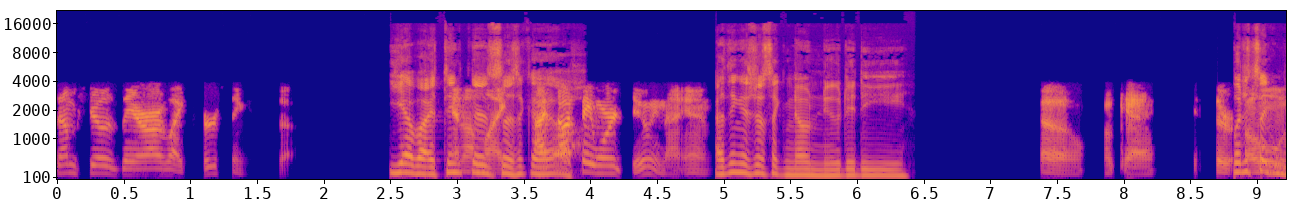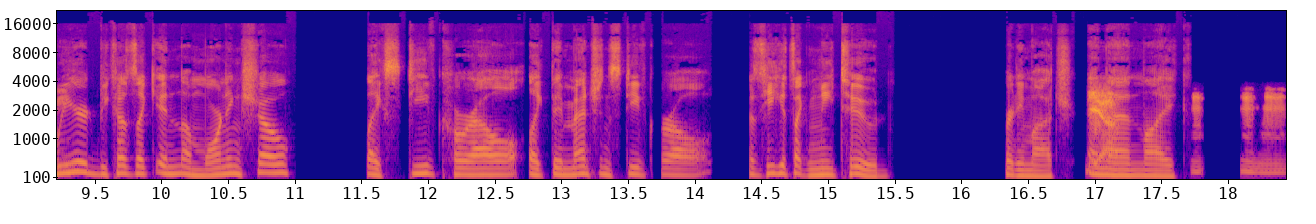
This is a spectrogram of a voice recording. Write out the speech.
some shows they are like cursing and stuff. yeah, but I think and there's like, like I a- thought they weren't doing that. Yeah. I think it's just like no nudity. Oh, okay. It's But it's like weird because like in the morning show, like Steve Carell, like they mentioned Steve Carell because he gets like me too'd pretty much. And Yeah. then like Mhm.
